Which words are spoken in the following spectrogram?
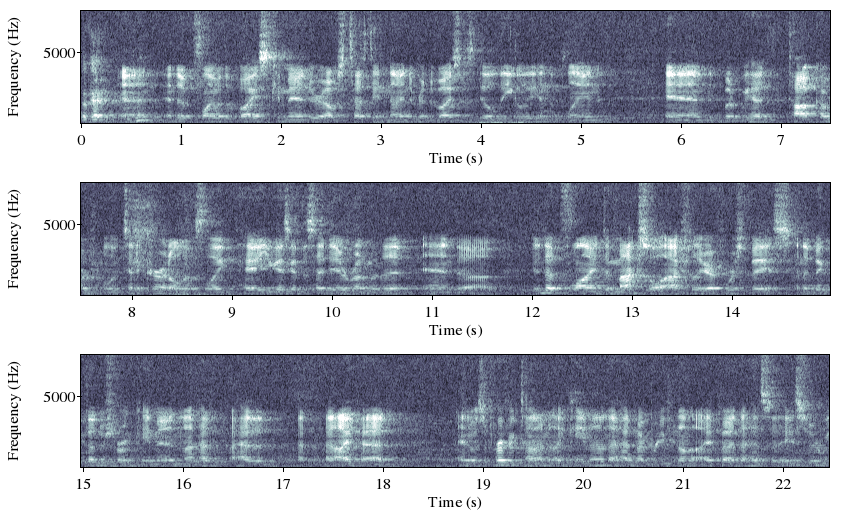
Okay. and ended up flying with a vice commander. I was testing nine different devices illegally in the plane, and but we had top cover from a lieutenant colonel that was like, "Hey, you guys got this idea, run with it," and uh, ended up flying to Maxwell, actually Air Force Base, and a big thunderstorm came in, and I had I had a, an iPad, and it was a perfect time. And I came in, I had my briefing on the iPad, and I had said, "Hey, sir, we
